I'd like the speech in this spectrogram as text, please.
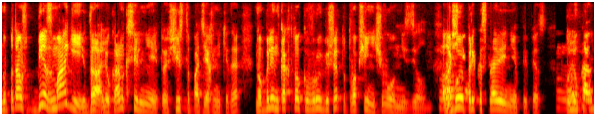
ну, потому что без магии, да, Люканг сильнее, то есть чисто по технике, да. Но, блин, как только врубишь это, тут вообще ничего он не сделал. Ну, Любое прикосновение, пипец. У Люканга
